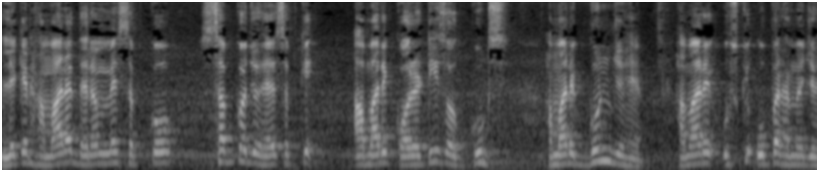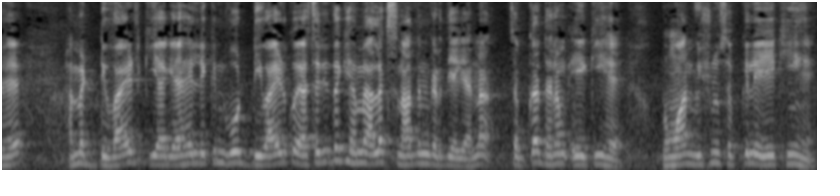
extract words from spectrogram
लेकिन हमारे धर्म में सबको सबको जो है, सबके हमारे क्वालिटीज़ और गुड्स हमारे गुण जो हैं, हमारे उसके ऊपर हमें जो है, हमें डिवाइड किया गया है, लेकिन वो डिवाइड को ऐसा नहीं था कि हमें अलग सनातन कर दिया गया। ना, सबका धर्म एक ही है, भगवान, विष्णु सबके लिए एक ही हैं,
